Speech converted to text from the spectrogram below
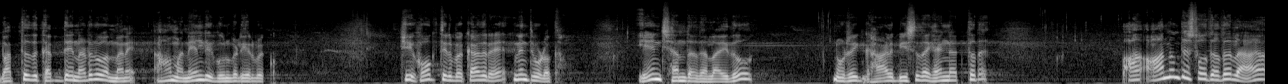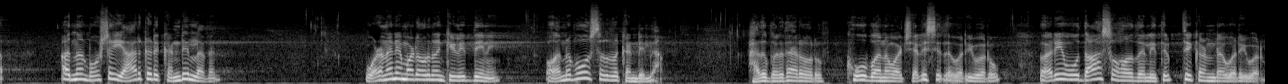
ಭತ್ತದ ಗದ್ದೆ ನಡೆದು ಒಂದು ಮನೆ. ಆ ಮನೆಯಲ್ಲಿ ಗುರುಗಳು ಇರಬೇಕು. ಹೀಗೆ ಹೋಗ್ತಿರ್ಬೇಕಾದ್ರೆ ನಿಂತು ಬಿಡೋದು ಏನು ಚಂದ ಅದಲ್ಲ ಇದು? ನೋಡ್ರಿ, ಗಾಳಿ ಬೀಸಿದಾಗ ಹೆಂಗಾಗ್ತದೆ? ಆ ಆನಂದಿಸೋದು ಅದಲ್ಲ. ಅದು ನಾನು ಬಹುಶಃ ಯಾರ ಕಡೆ ಕಂಡಿಲ್ಲ ಅದನ್ನು. ವರ್ಣನೆ ಮಾಡೋರನ್ನ ಕೇಳಿದ್ದೀನಿ. ಅನುಭವಿಸೋದನ್ನು ಕಂಡಿಲ್ಲ. ಅದು ಬರೆದಾರವರು ಹೂಬನವ ಚಲಿಸಿದವರಿವರು ಅರಿವು ದಾಸೋಹದಲ್ಲಿ ತೃಪ್ತಿ ಕಂಡವರಿವರು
